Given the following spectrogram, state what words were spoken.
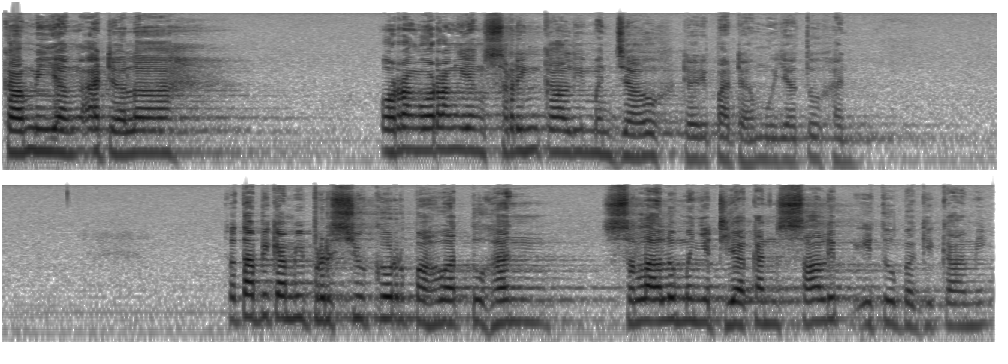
Kami yang adalah orang-orang yang sering kali menjauh daripadamu ya Tuhan. Tetapi kami bersyukur bahwa Tuhan selalu menyediakan salib itu bagi kami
